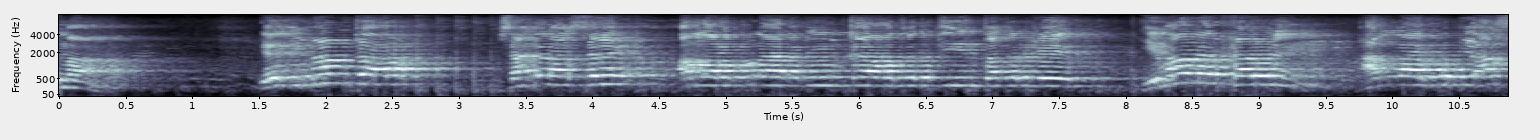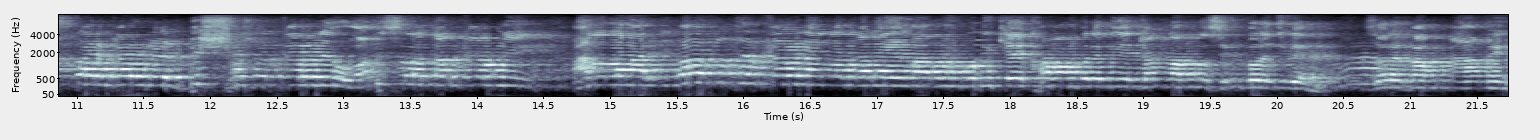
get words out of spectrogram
ইমান এই ইমানটা যাদের আছে, আল্লাহ রবুল্লাহ আলামিন কেয়ামতের দিন তাদেরকে ইমানের কারণে আল্লাহর প্রতি আস্থার কারণে বিশ্বাসের কারণে অবিশ্বাসতার কারণে আল্লাহর ইবাদতের কারণে আল্লাহ তাআলা এই মানবগুলিকে ক্ষমা করে দিয়ে জান্নাত নসিব করে দিবেন। জোরে কাম আমিন।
